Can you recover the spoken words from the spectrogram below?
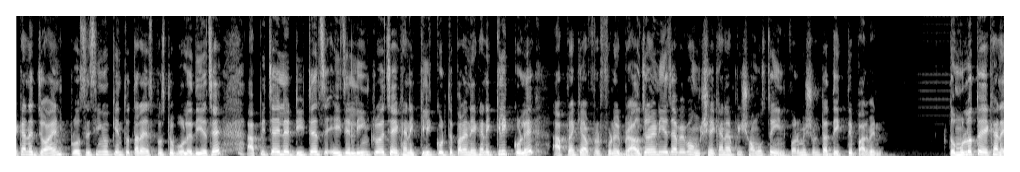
এখানে জয়েন্ট প্রসেসিংও কিন্তু তারা স্পষ্ট বলে দিয়েছে। আপনি চাইলে ডিটেলস এই যে লিঙ্ক রয়েছে, এখানে ক্লিক করতে পারেন। এখানে ক্লিক করলে আপনাকে আপনার ফোনের ব্রাউজারে নিয়ে যাবে এবং সেখানে আপনি সমস্ত ইনফরমেশনটা দেখতে পারবেন। তো মূলত এখানে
